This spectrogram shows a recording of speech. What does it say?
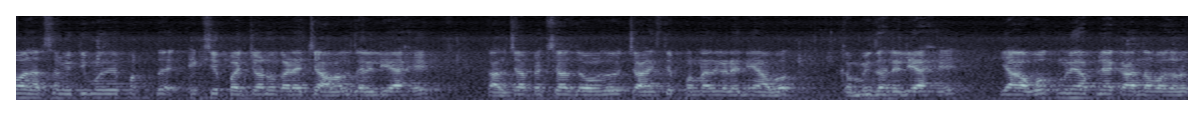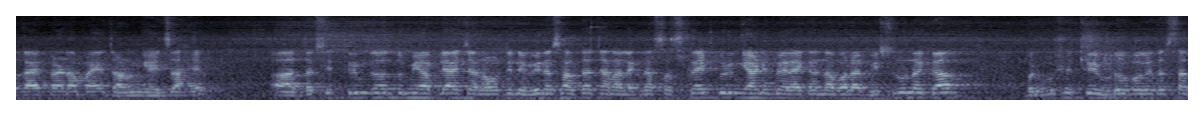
बाजार समितीमध्ये फक्त एकशे पंच्याण्णव गाड्यांची आवक झालेली आहे. कालच्यापेक्षा जवळजवळ चाळीस ते पन्नास गाड्यांनी आवक कमी झालेली आहे. या आवकमुळे आपल्या कांदा बाजारावर काय परिणाम आहे जाणून घ्यायचा आहे. तर शेतकरी मित्रांनो तुम्ही आपल्या चॅनलवरती नवीन असाल तर चॅनल एकदा सबस्क्राईब करून घ्या आणि बेल आयकॉन दाबायला विसरू नका. भरपूर शेतकरी व्हिडिओ बघत असतात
